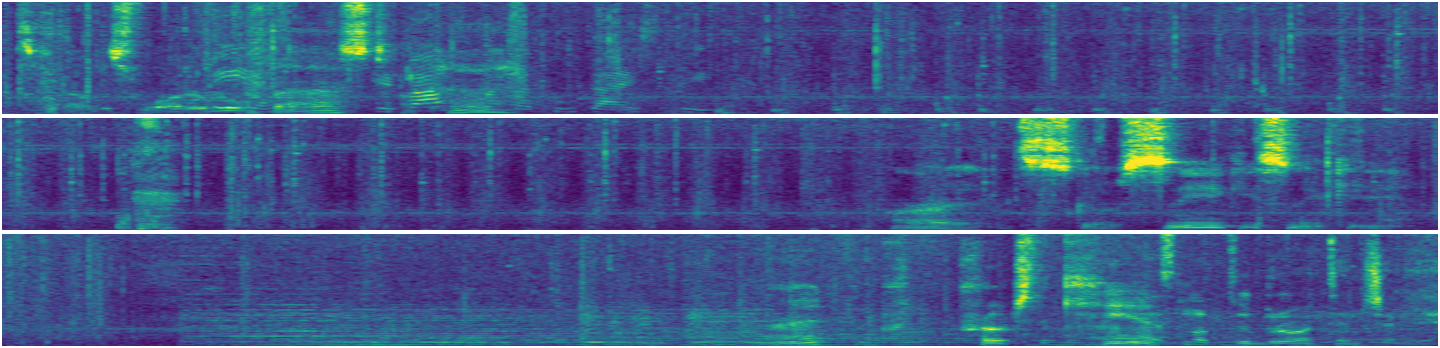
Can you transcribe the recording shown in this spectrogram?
Let's get out of this water real fast. Okay. Alright, let's go sneaky, sneaky. Alright, approach the camp. That's not to draw attention here.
